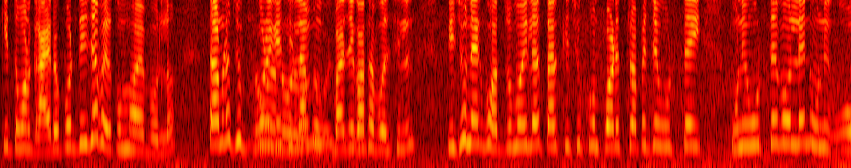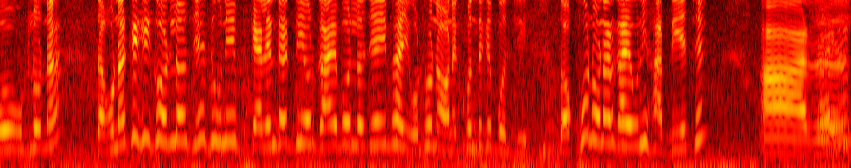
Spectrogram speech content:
কি তোমার গায়ের ওপর দিয়ে যাবে? এরকমভাবে বলল। তা আমরা চুপ করে গেছিলাম বাজে কথা বলছিলেন। পিছনে এক ভদ্রমহিলা তার কিছুক্ষণ পরে স্টপেজে উঠতেই উনি উঠতে বললেন উনি ও উঠল না। তা ওনাকে কি করল যেহেতু উনি ক্যালেন্ডার দিয়ে ওর গায়ে বলল যে এই ভাই ওঠো না অনেকক্ষণ থেকে বলছি। তখন ওনার গায়ে উনি হাত দিয়েছেন। আর একজন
